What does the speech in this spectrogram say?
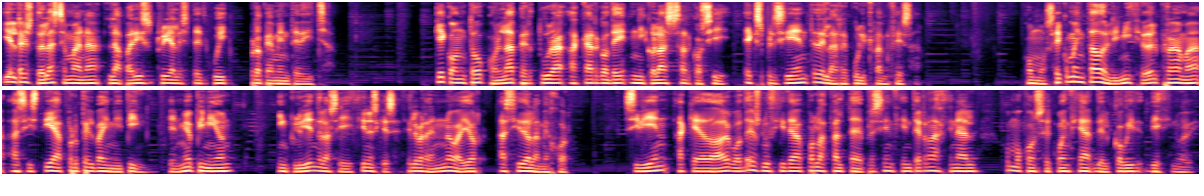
y el resto de la semana la Paris Real Estate Week propiamente dicha, que contó con la apertura a cargo de Nicolas Sarkozy, expresidente de la República Francesa. Como os he comentado al inicio del programa, asistí a Propel by MIPIN, que en mi opinión, incluyendo las ediciones que se celebran en Nueva York, ha sido la mejor si bien ha quedado algo deslucida por la falta de presencia internacional como consecuencia del COVID-19.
